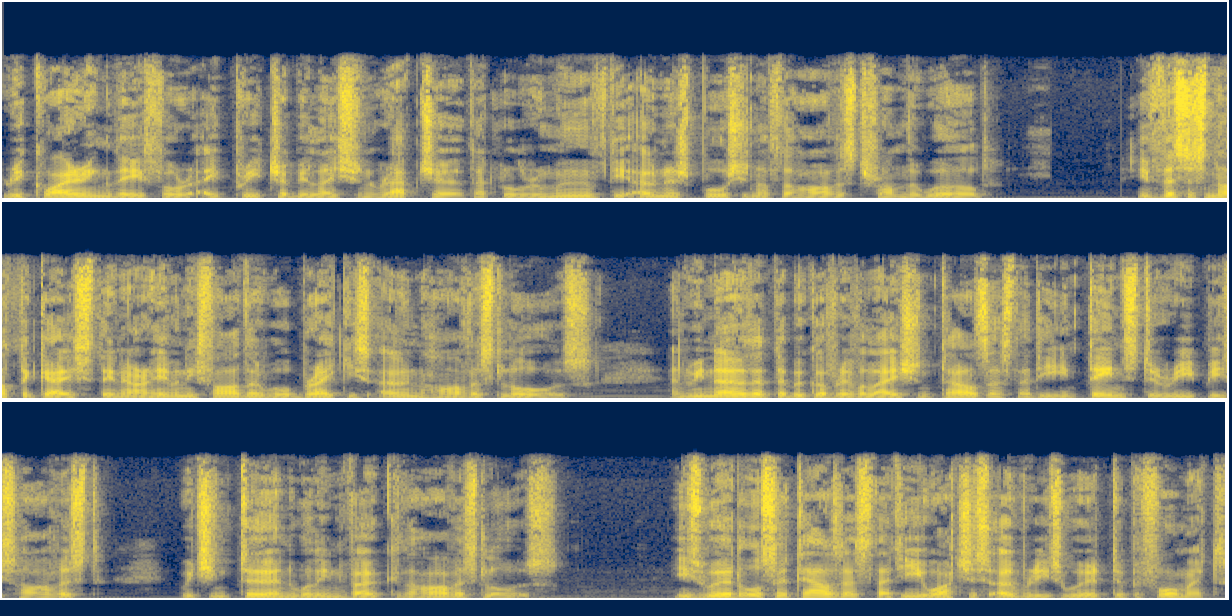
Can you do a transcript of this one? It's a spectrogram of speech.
requiring therefore a pre tribulation rapture that will remove the owner's portion of the harvest from the world. If this is not the case, then our Heavenly Father will break His own harvest laws, and we know that the book of Revelation tells us that He intends to reap His harvest, which in turn will invoke the harvest laws. His word also tells us that He watches over His word to perform it.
